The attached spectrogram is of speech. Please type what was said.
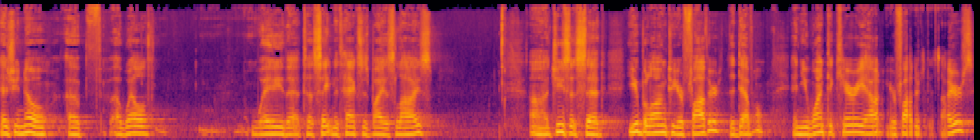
As you know, a, a well way that uh, Satan attacks is by his lies. Uh, Jesus said, You belong to your father, the devil, and you want to carry out your father's desires.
